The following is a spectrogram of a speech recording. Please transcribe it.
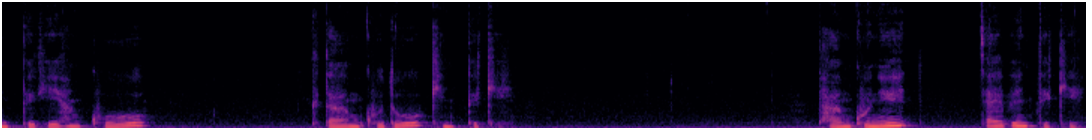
긴뜨기 한 코, 그 다음 코도 긴뜨기. 다음 코는 짧은 뜨기.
